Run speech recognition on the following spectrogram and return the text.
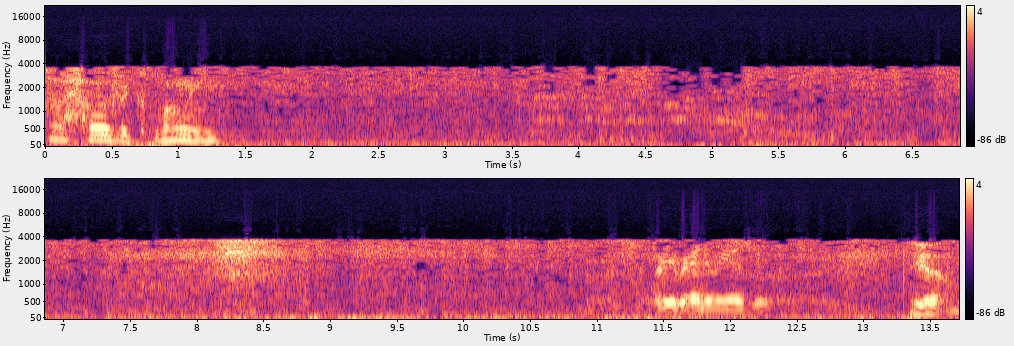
Oh, how the hell is it glowing? Are you random, Andrew? Yeah.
